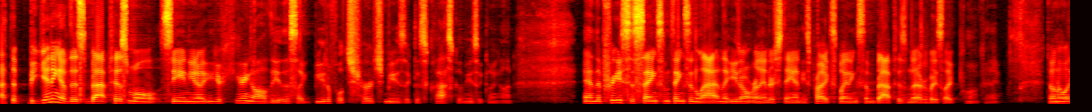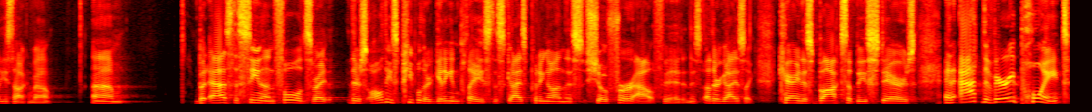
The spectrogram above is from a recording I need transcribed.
at the beginning of this baptismal scene, you know, you're hearing all the, this like beautiful church music, this classical music going on. And the priest is saying some things in Latin that you don't really understand. He's probably explaining some baptism that everybody's like, okay, don't know what he's talking about. Um, but as the scene unfolds, right, there's all these people that are getting in place. This guy's putting on this chauffeur outfit, and this other guy's like carrying this box up these stairs. And at the very point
